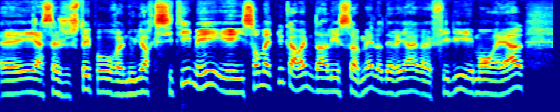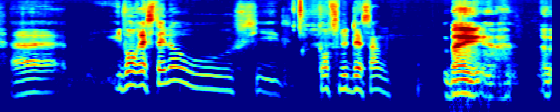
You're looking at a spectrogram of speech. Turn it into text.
euh, et à s'ajuster pour New York City. Mais ils sont maintenus quand même dans les sommets, là, derrière Philly et Montréal. ils vont rester là ou ils continuent de descendre? Ben, euh,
